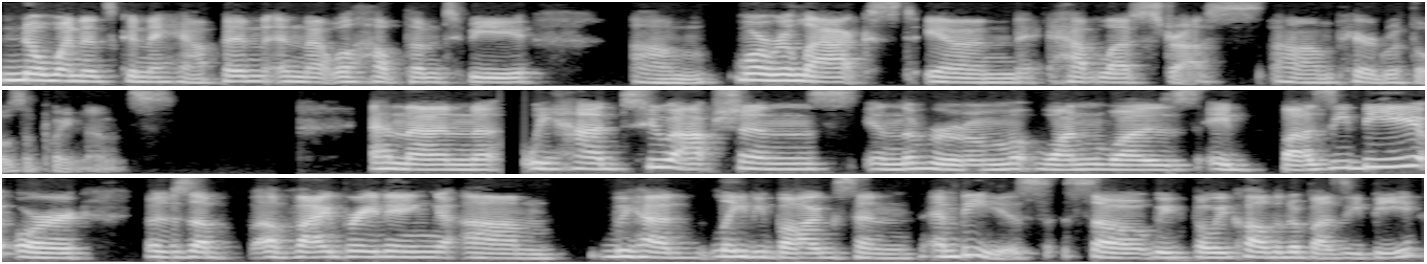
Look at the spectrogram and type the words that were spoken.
know when it's going to happen and that will help them to be um, more relaxed and have less stress um, paired with those appointments and then we had two options in the room. One was a buzzy bee, or it was a, a vibrating. Um, we had ladybugs and and bees, so we but we called it a buzzy bee.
